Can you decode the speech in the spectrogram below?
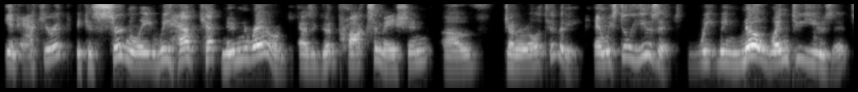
inaccurate, because certainly we have kept Newton around as a good approximation of general relativity, and we still use it. We, we know when to use it,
